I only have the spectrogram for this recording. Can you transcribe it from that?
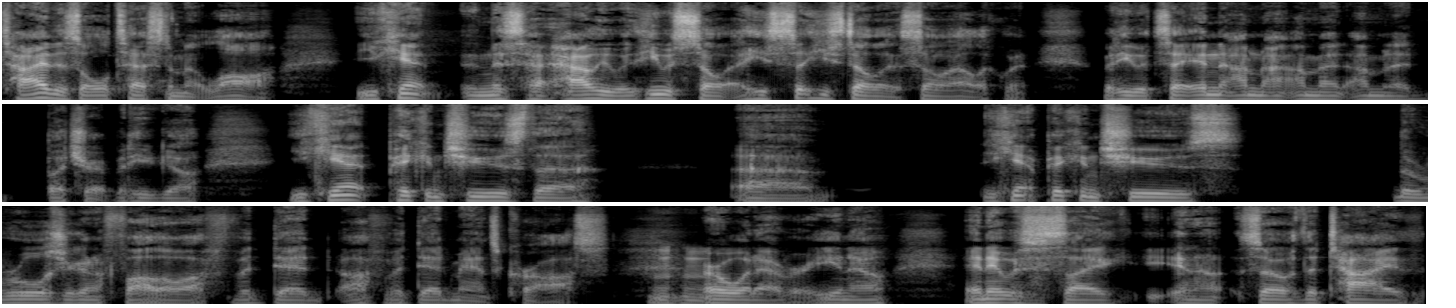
tithe is Old Testament law. You can't, and this is how he was. He was so he's so, he still is so eloquent, but he would say, and I'm not, I'm not, I'm gonna butcher it, but he'd go, you can't pick and choose the, uh, you can't pick and choose the rules you're gonna follow off of a dead off of a dead man's cross Mhm. or whatever, you know. And it was just like, you know, so the tithe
